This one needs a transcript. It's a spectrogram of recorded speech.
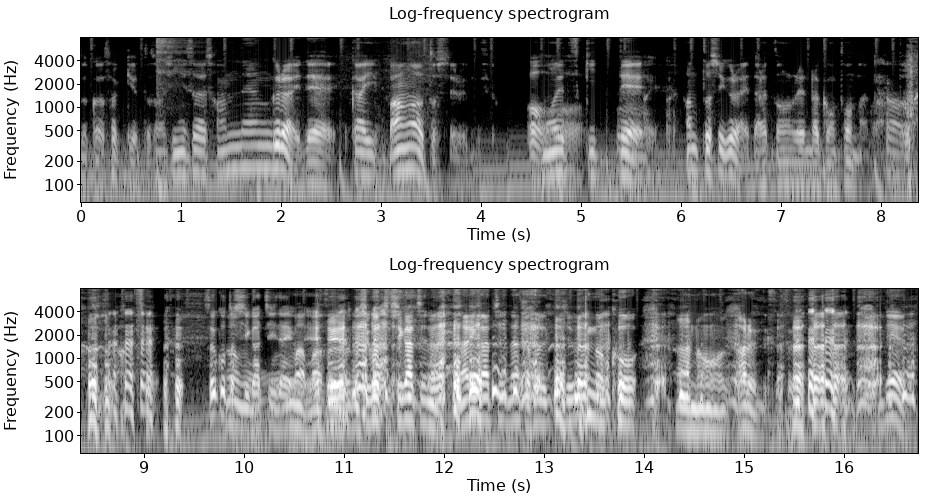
だからさっき言ったその震災3年ぐらいで一回バーンアウトしてるんですよ。燃え尽きって、半年ぐらい誰との連絡も取んなくなって。そういうことしがちだよね。まあまあ、そういうしがちしがちな、なりがち、なんかそういう自分のこう、あの、あるんですよ。それ で、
